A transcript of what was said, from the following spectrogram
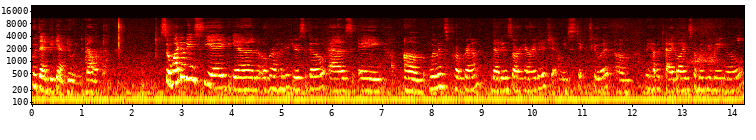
who then began doing development. So YWCA began over hundred years ago as a um, women's program. That is our heritage, and we stick to it. Um, we have a tagline, some of you may know,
